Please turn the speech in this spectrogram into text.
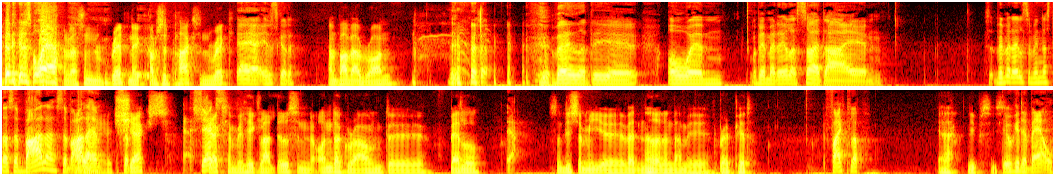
det tror jeg. Han vil være sådan en redneck. Har du set Parks and Rec? Ja, jeg elsker det. Han vil bare være Ron. Hvad hedder det? Øh, og øhm, hvem er det ellers? Så er der... Øhm, så, hvem er der ellers, der vinder? Der er Zavala. Zavala, han... Shax. Ja, Shax. Shax, han vil helt klart lede sådan en underground uh, battle. Ja. Så ligesom i, uh, hvad den hedder, den der med Brad Pitt. Fight Club. Ja, lige præcis. Det er jo ikke et erhverv.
